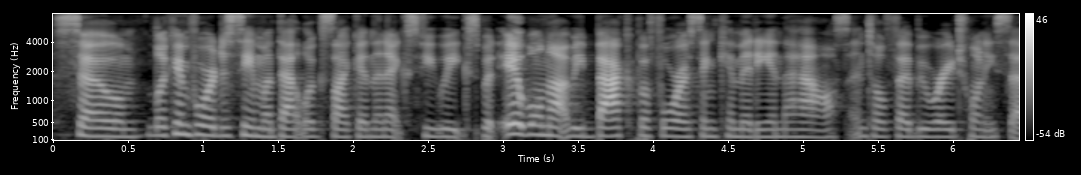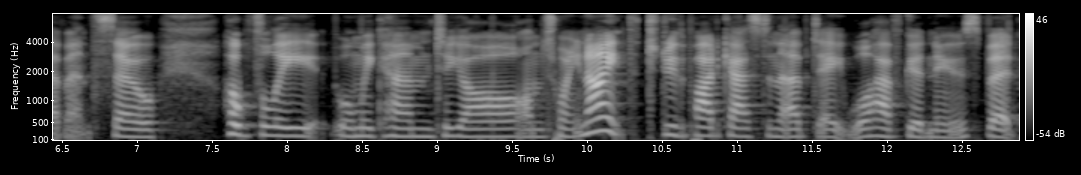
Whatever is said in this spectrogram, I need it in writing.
So, looking forward to seeing what that looks like in the next few weeks, but it will not be back before us in committee in the House until February 27th. So, hopefully, when we come to y'all on the 29th to do the podcast and the update, we'll have good news. But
